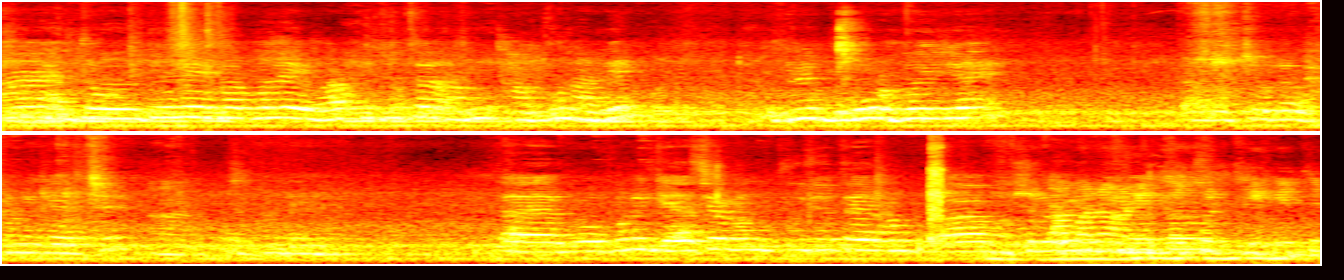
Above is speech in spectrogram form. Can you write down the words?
হ্যাঁ তো ওই জন্য এবার বলে এবার কিছু তো আমি থাকব না রে। ওখানে বোর হয়ে যায়। তারপরে চলে ওখানে গেছে। ওখানে ওখানে গেছে এখন পুজোতে এখন অনেক বছর থেকেছে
